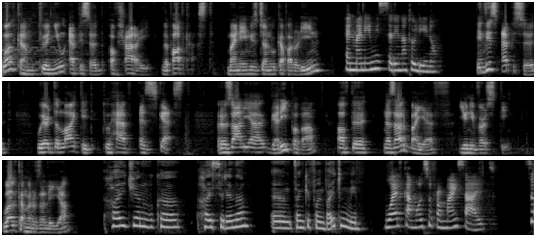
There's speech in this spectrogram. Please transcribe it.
Welcome to a new episode of Shar3i, the podcast. My name is Gianluca Parolin. And my name is Serena Tolino. In this episode, we are delighted to have as guest Rozaliya Garipova of the Nazarbayev University. Welcome, Rozaliya. Hi, Gianluca. Hi, Serena. And thank you for inviting me. Welcome also from my side. So,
